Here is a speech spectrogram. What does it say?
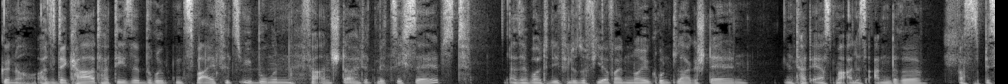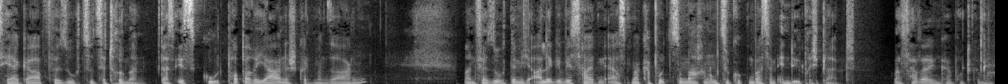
Genau. Also Descartes hat diese berühmten Zweifelsübungen veranstaltet mit sich selbst. Also er wollte die Philosophie auf eine neue Grundlage stellen und hat erstmal alles andere, was es bisher gab, versucht zu zertrümmern. Das ist gut popperianisch, könnte man sagen. Man versucht nämlich alle Gewissheiten erstmal kaputt zu machen, um zu gucken, was am Ende übrig bleibt. Was hat er denn kaputt gemacht?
